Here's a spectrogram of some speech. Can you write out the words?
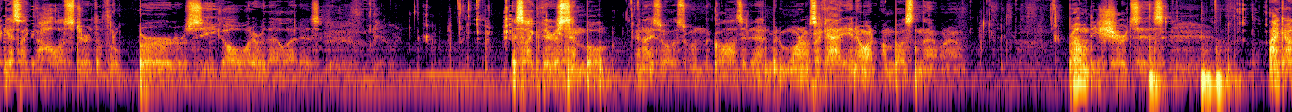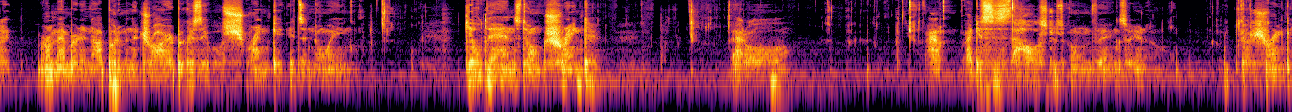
I guess like the Hollister, the little bird or seagull, whatever the hell that is. It's like their symbol, and I saw this one in the closet. It hadn't been worn. I was like, ah, you know what? I'm busting that one out. Problem with these shirts is I gotta remember to not put them in the dryer because they will shrink. It's annoying. Gildans don't shrink at all. I, I guess this is the Hollister's own thing, so you know, it's gotta shrink.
